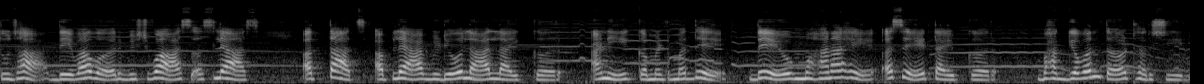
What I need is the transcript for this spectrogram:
तुझा देवावर विश्वास असल्यास आत्ताच आपल्या व्हिडिओला लाईक कर आणि कमेंटमध्ये देव महान आहे असे टाईप कर. भाग्यवंत ठरशील.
